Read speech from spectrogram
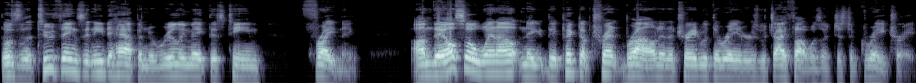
Those are the two things that need to happen to really make this team frightening. Um, they also went out and they, they picked up Trent Brown in a trade with the Raiders, which I thought was a, just a great trade.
